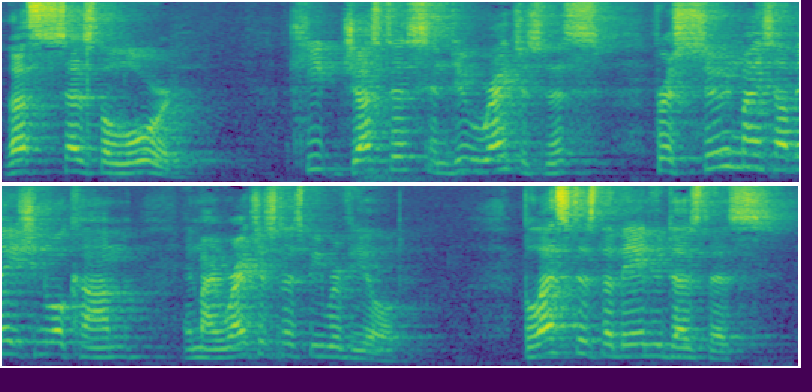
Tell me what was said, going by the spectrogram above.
Thus says the Lord Keep justice and do righteousness, for soon my salvation will come and my righteousness be revealed. Blessed is the man who does this,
